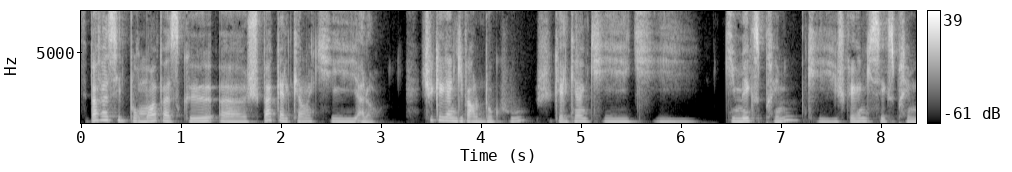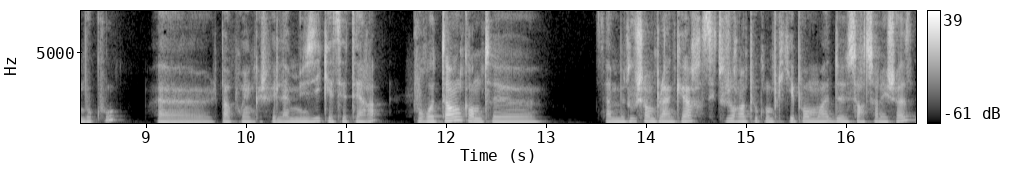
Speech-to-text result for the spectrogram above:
C'est pas facile pour moi parce que euh, je suis pas quelqu'un qui. Alors, je suis quelqu'un qui parle beaucoup, je suis quelqu'un qui, qui, m'exprime, qui, je suis quelqu'un qui s'exprime beaucoup. Euh, pas pour rien que je fais de la musique, etc. Pour autant, quand euh, ça me touche en plein cœur, c'est toujours un peu compliqué pour moi de sortir les choses.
